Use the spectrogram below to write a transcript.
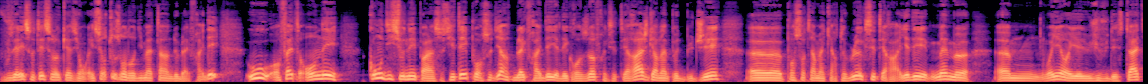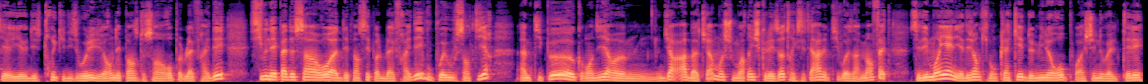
vous allez sauter sur l'occasion. Et surtout ce vendredi matin de Black Friday, où en fait on est conditionné par la société pour se dire Black Friday il y a des grosses offres etc je garde un peu de budget euh, pour sortir ma carte bleue etc il y a des même euh, euh vous voyez j'ai vu des stats il y, a, des trucs qui disent oui les gens dépensent 200 euros pour le Black Friday. Si vous n'avez pas 200 euros à dépenser pour le Black Friday vous pouvez vous sentir un petit peu euh, comment dire dire ah bah tiens moi je suis moins riche que les autres etc mes petits voisins. Mais en fait c'est des moyennes. Il y a des gens qui vont claquer 2000 euros pour acheter une nouvelle télé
